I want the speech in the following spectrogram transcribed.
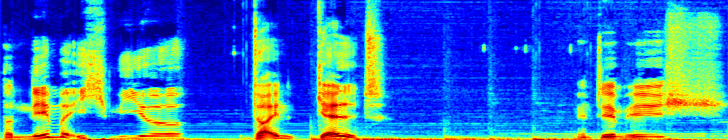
Dann nehme ich mir dein Geld. Indem ich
